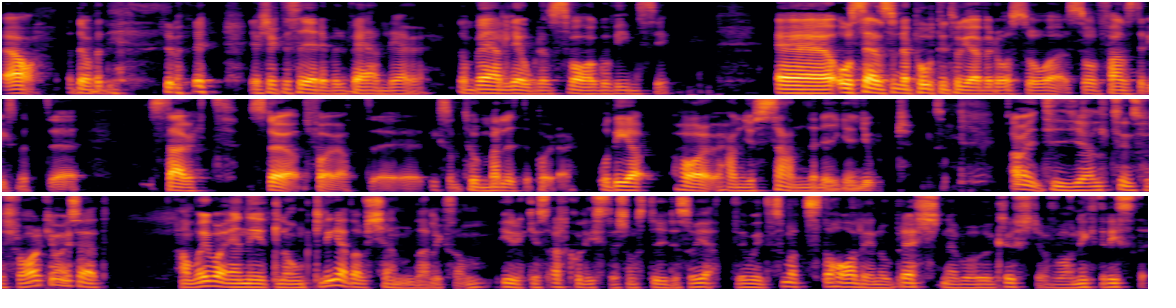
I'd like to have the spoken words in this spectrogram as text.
Ja, det var det. jag försökte säga det med vänligare. De vänliga orden svag och vimsig. Eh, och sen så när Putin tog över då så, så fanns det liksom ett eh, starkt stöd för att eh, liksom tumma lite på det där. Och det har han ju sannoliken gjort. Liksom. Ja, men till Jeltsins försvar kan man ju säga att han var ju bara en i ett långt led av kända liksom, yrkesalkoholister som styrde Sovjet. Det var inte som att Stalin och Brezhnev och Khrushchev var nykterister.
